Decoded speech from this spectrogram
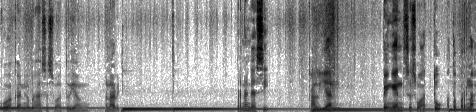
gue akan ngebahas sesuatu yang menarik. Pernah gak sih kalian pengen sesuatu atau pernah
